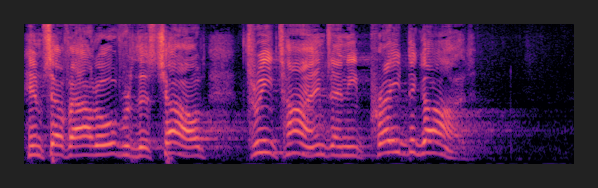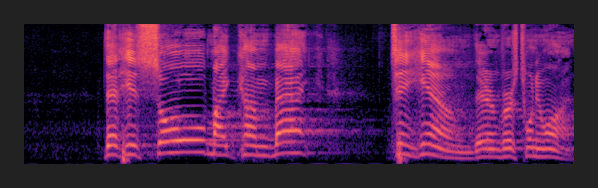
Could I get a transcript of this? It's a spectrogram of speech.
himself out over this child three times and he prayed to God that his soul might come back to him, there in verse 21.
